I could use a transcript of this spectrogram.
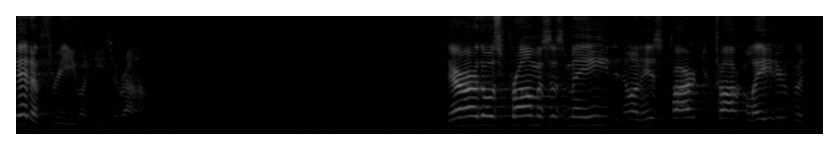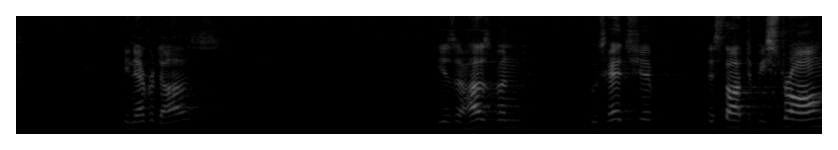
instead of three when he's around. There are those promises made on his part to talk later, but he never does. He is a husband whose headship is thought to be strong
